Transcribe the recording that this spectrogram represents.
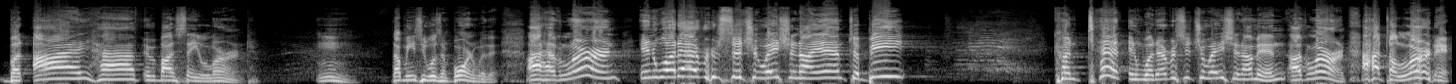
But I have, everybody say, learned. Mm. That means he wasn't born with it. I have learned in whatever situation I am to be content in whatever situation I'm in. I've learned. I had to learn it.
